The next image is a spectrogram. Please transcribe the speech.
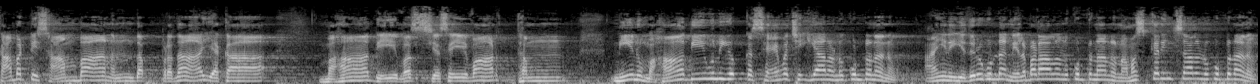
కాబట్టి సాంబానంద ప్రదాయక మహాదేవస్య సేవార్థం. నేను మహాదేవుని యొక్క సేవ చెయ్యాలనుకుంటున్నాను. ఆయన ఎదురుగుండా నిలబడాలనుకుంటున్నాను నమస్కరించాలనుకుంటున్నాను.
